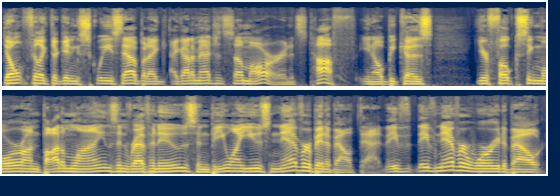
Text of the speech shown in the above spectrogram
don't feel like they're getting squeezed out. But I, I got to imagine some are, and it's tough, you know, because you're focusing more on bottom lines and revenues, and BYU's never been about that. They've they've never worried about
